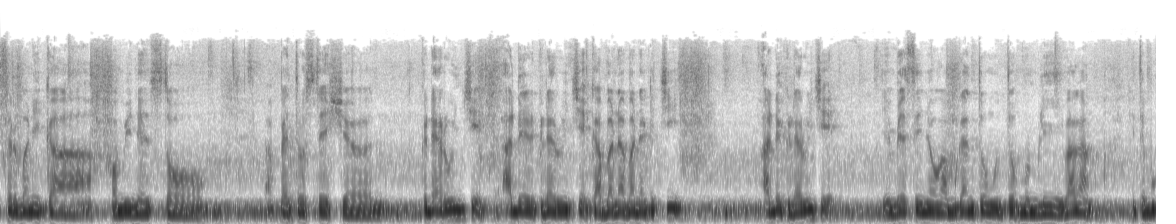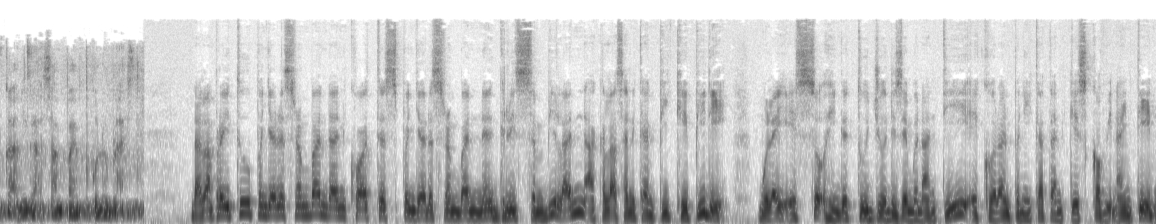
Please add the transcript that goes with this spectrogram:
serbanika, convenience store, uh, petrol station, kedai runcit, ada kedai runcit kat bandar-bandar kecil, ada kedai runcit yang biasanya orang bergantung untuk membeli barang. Kita buka juga sampai pukul 12. Dalam perkara itu, Penjara Seremban dan Kuartus Penjara Seremban Negeri Sembilan akan laksanakan PKPD mulai esok hingga 7 Disember nanti ekoran peningkatan kes COVID-19.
